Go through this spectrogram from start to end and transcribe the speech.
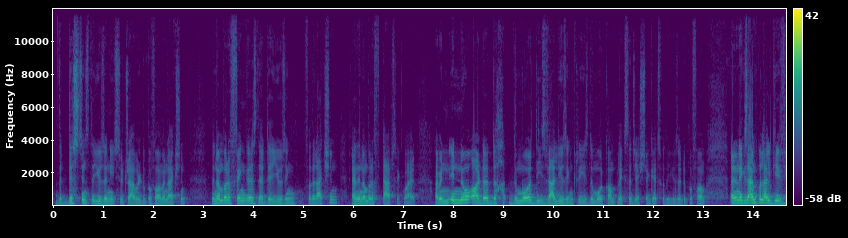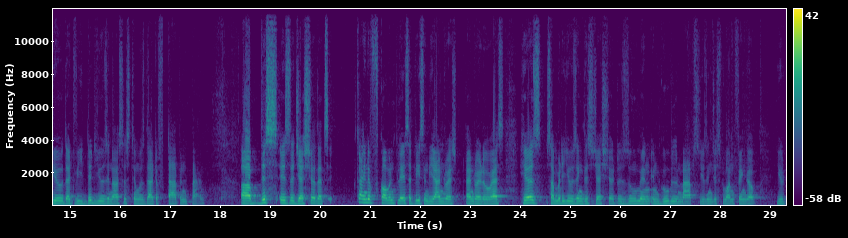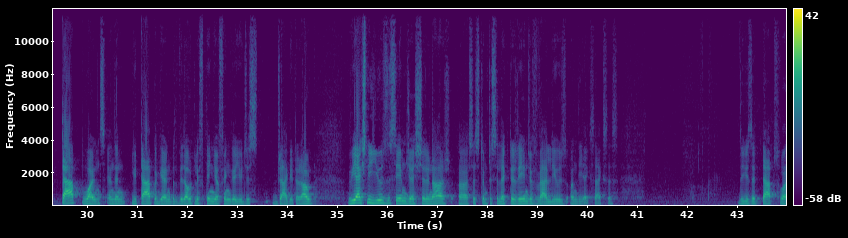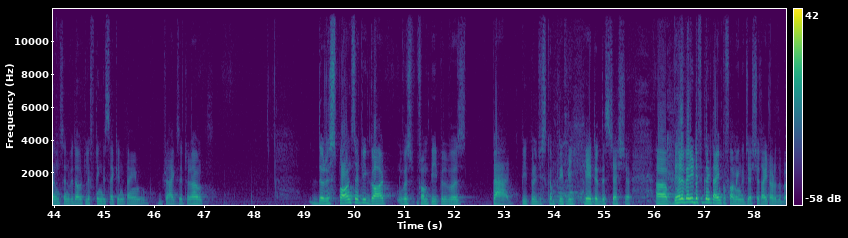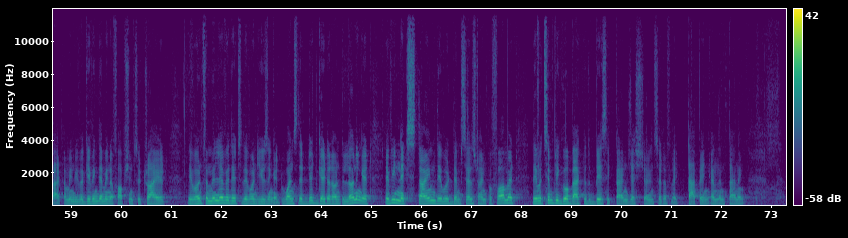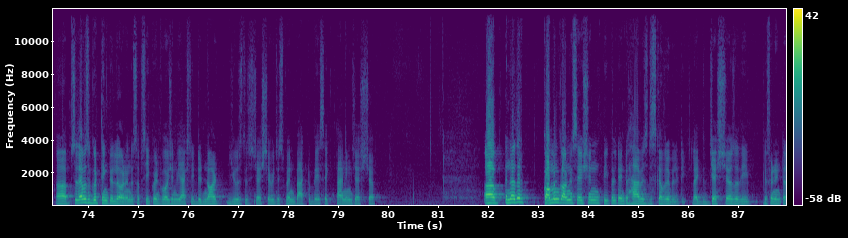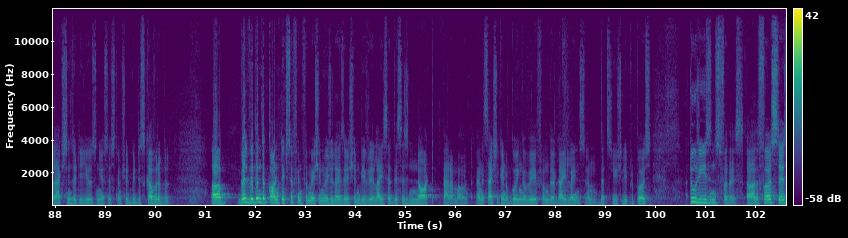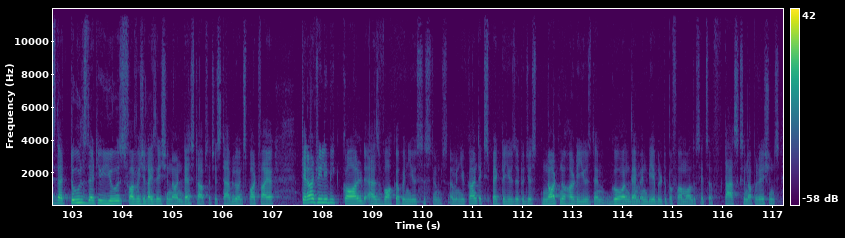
the distance the user needs to travel to perform an action, the number of fingers that they're using for that action, and the number of taps required. I mean, in no order, the, the more these values increase, the more complex the gesture gets for the user to perform. And an example I'll give you that we did use in our system was that of tap and pan. Uh, this is a gesture that's kind of commonplace, at least in the Android, Android OS. Here's somebody using this gesture to zoom in in Google Maps using just one finger. You tap once and then you tap again, but without lifting your finger, you just drag it around. We actually use the same gesture in our uh, system to select a range of values on the x-axis. The user taps once and without lifting the second time, drags it around the response that we got was from people was bad. People just completely hated this gesture. Uh, they had a very difficult time performing the gesture right out of the bat. I mean, we were giving them enough options to try it. They weren't familiar with it, so they weren't using it. Once they did get around to learning it, every next time they would themselves try and perform it, they would simply go back to the basic pan gesture instead of like tapping and then panning. Uh, so that was a good thing to learn. In the subsequent version, we actually did not use this gesture. We just went back to basic panning gesture. Uh, another common conversation people tend to have is discoverability. Like the gestures or the different interactions that you use in your system should be discoverable. Uh, well, within the context of information visualization, we've realized that this is not paramount, and it's actually kind of going away from the guidelines and that's usually proposed two reasons for this. Uh, the first is that tools that you use for visualization on desktop, such as Tableau and Spotfire, cannot really be called as walk-up and use systems. I mean, you can't expect a user to just not know how to use them, go on them, and be able to perform all the sets of tasks and operations.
